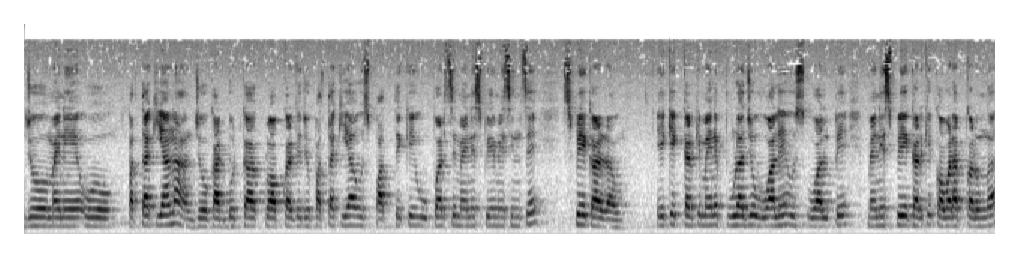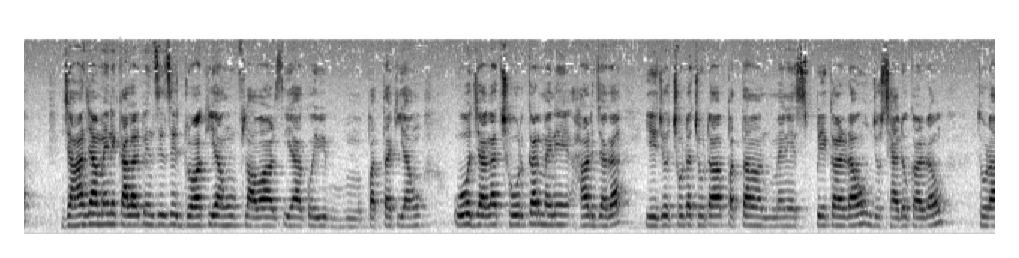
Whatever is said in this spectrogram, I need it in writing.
जो मैंने वो पत्ता किया ना, जो कार्डबोर्ड का क्रॉप करके जो पत्ता किया, उस पत्ते के ऊपर से मैंने स्प्रे मशीन से स्प्रे कर रहा हूँ। एक एक करके मैंने पूरा जो वॉल है, उस वॉल पे मैंने स्प्रे करके कवर अप करूँगा। जहाँ जहाँ मैंने कलर पेंसिल से ड्रॉ किया हूँ फ्लावर्स या कोई भी पत्ता किया हूँ, वो जगह छोड़कर मैंने हर जगह ये जो छोटा छोटा पत्ता मैंने स्प्रे कर रहा हूँ, जो शेडो कर रहा हूँ थोड़ा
